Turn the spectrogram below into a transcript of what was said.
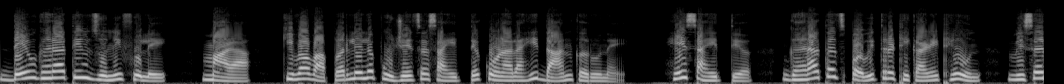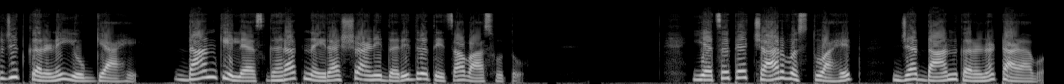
देवघरातील जुनी फुले माळा किंवा वापरलेलं पूजेचं साहित्य कोणालाही दान करू नये. हे साहित्य घरातच पवित्र ठिकाणी ठेवून विसर्जित करणे योग्य आहे. दान केल्यास घरात नैराश्य आणि दरिद्रतेचा वास होतो. याचं त्या चार वस्तू आहेत ज्या दान करणं टाळावं.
